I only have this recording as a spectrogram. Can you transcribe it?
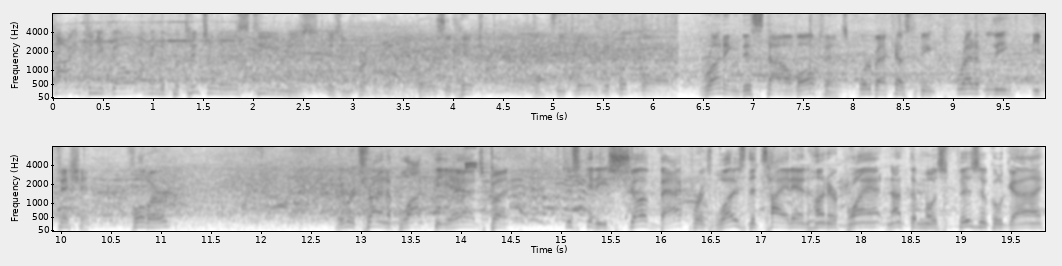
high can you go? I mean, the potential of this team is, is incredible. Thorson hit as he throws the football. Running this style of offense, quarterback has to be incredibly efficient. Fuller. They were trying to block the edge, but just getting shoved backwards was the tight end Hunter Bryant, not the most physical guy.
